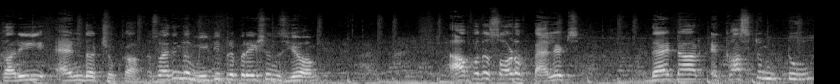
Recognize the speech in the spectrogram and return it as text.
curry and the chukka. So I think the meaty preparations here are for the sort of palates that are accustomed to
